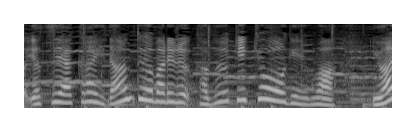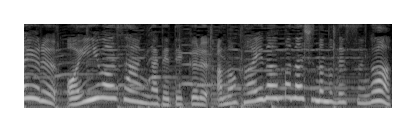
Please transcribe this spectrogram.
称四谷怪談と呼ばれる歌舞伎狂言はいわゆるお岩さんが出てくるあの怪談話なのですが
